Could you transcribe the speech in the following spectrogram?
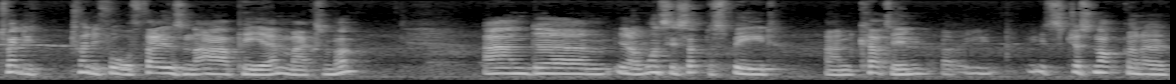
20 24,000 RPM maximum. And um, you know once it's up to speed and cut in uh, it's just not going to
